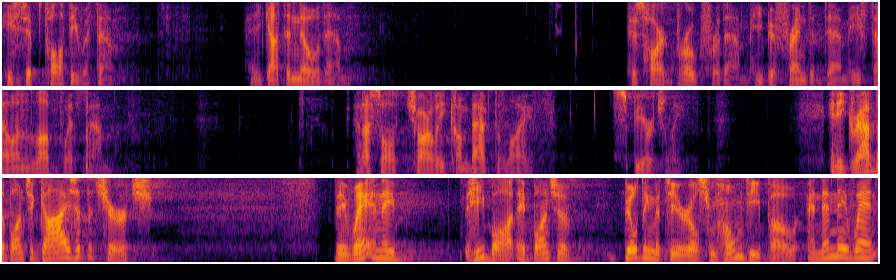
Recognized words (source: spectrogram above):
he sipped coffee with them. He got to know them. His heart broke for them. He befriended them. He fell in love with them. And I saw Charlie come back to life spiritually. And he grabbed a bunch of guys at the church. They went and they he bought a bunch of building materials from Home Depot, and then they went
